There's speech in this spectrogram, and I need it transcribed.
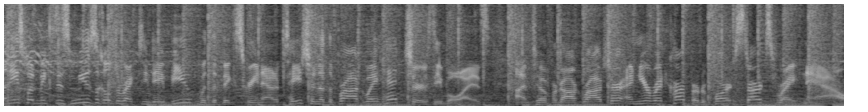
Clint Eastwood makes his musical directing debut with the big screen adaptation of the Broadway hit Jersey Boys. I'm Topher Roger, and your red carpet report starts right now.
